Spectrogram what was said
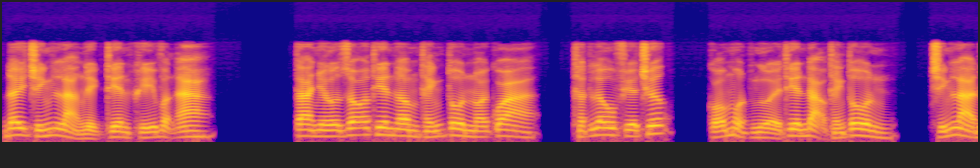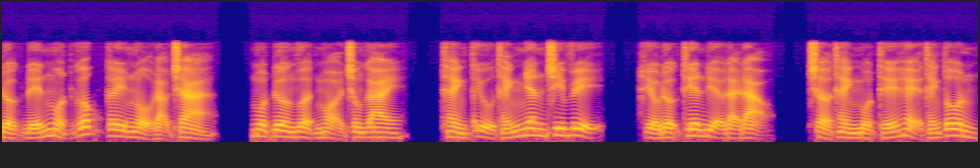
Đây chính là nghịch thiên khí vận A. Ta nhớ rõ thiên âm thánh tôn nói qua, thật lâu phía trước, có một người thiên đạo thánh tôn, chính là được đến một gốc cây ngộ đạo trà, một đường vượt mọi trông gai, thành tựu thánh nhân chi vị, hiểu được thiên địa đại đạo, trở thành một thế hệ thánh tôn.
